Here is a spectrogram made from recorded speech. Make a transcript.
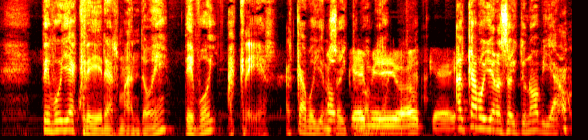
Te voy a creer, Armando, ¿eh? Te voy a creer. Al cabo yo no soy tu novia. diva. Al cabo yo no soy tu novia.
